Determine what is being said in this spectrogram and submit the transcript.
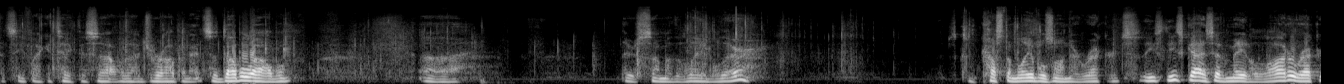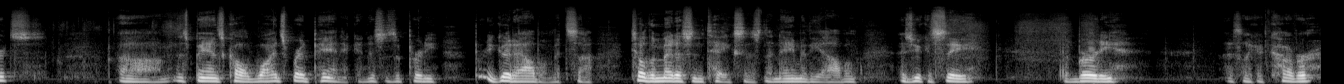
Let's see if I can take this out without dropping it. It's a double album. Uh, there's some of the label there. Some custom labels on their records. These, these guys have made a lot of records. Um, this band's called Widespread Panic, and this is a pretty, pretty good album. It's uh, Till the Medicine Takes is the name of the album. As you can see, the birdie, that's like a cover.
